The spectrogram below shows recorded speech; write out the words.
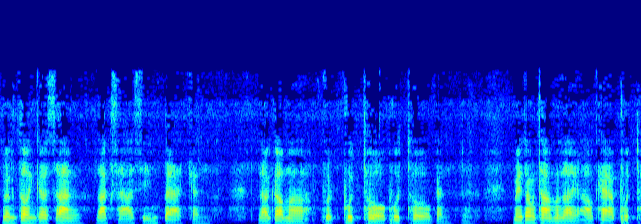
เบื้องต้นก็สร้างรักษาศีลแปดกัน แล้วก็มาฝึกพุทโธพุทโธกัน ไม่ต้องทำอะไรเอาแค่พุทโธ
